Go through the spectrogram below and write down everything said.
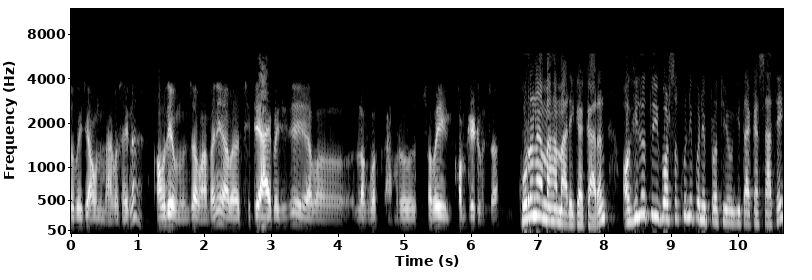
तोपे चाहिँ आउनु भएको छैन। आउँदै हुनुहुन्छ उहाँ पनि। अब छिट्टै आएपछि चाहिँ अब लगभग हाम्रो सबै कम्प्लिट हुन्छ। कोरोना महामारीका कारण अघिल्लो दुई वर्ष कुनै पनि प्रतियोगिताका साथै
